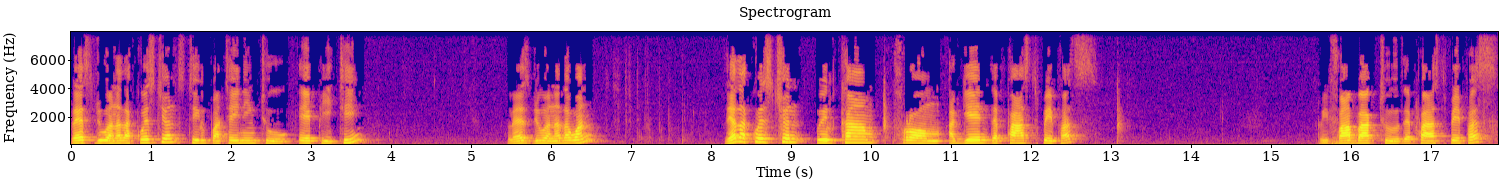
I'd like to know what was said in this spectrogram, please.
let's do another question still pertaining to APT. Let's do another one. The other question will come from, again, the past papers. Refer back to the past papers.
